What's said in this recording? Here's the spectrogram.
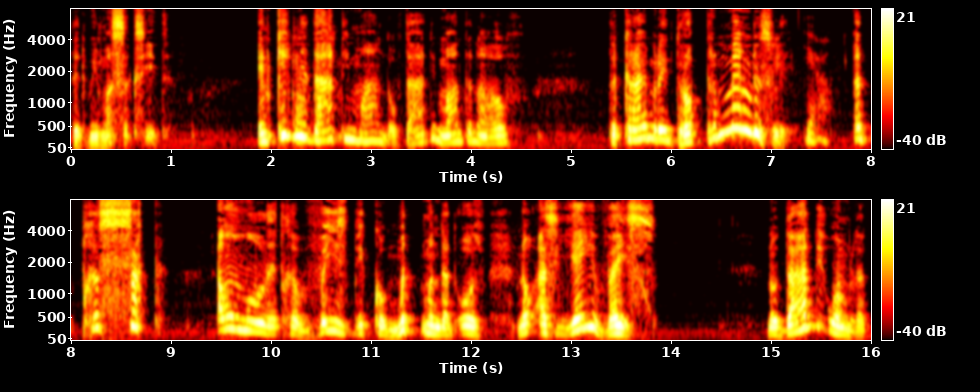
that we must succeed." En kyk net daardie maand of daardie maand en 'n half, the crime rate drop tremendously. Ja. Het gesak. Almal het gewys die kommitment dat ons nou as jy wys nou daardie oomblik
